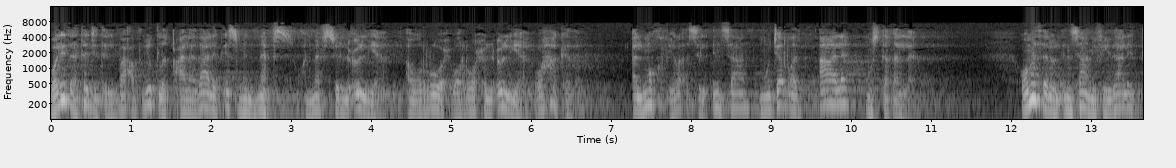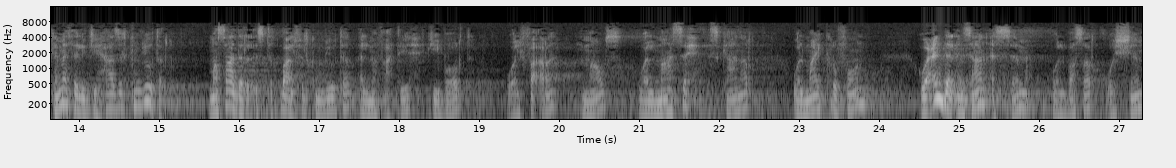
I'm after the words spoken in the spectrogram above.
ولذا تجد البعض يطلق على ذلك اسم النفس والنفس العليا أو الروح والروح العليا وهكذا. المخ في رأس الإنسان مجرد آلة مستغلة. ومثل الإنسان في ذلك كمثل جهاز الكمبيوتر. مصادر الاستقبال في الكمبيوتر المفاتيح keyboard والفأرة الماوس والماسح سكانر والمايكروفون وعند الإنسان السمع والبصر والشم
